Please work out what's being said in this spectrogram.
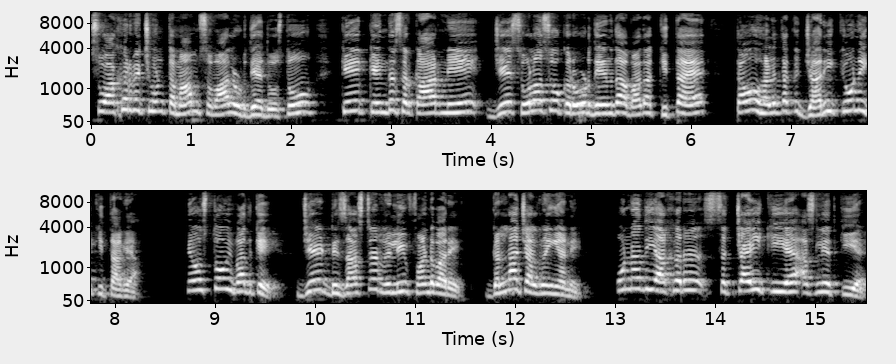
ਸੋ ਆਖਰ ਵਿੱਚ ਹੁਣ तमाम ਸਵਾਲ ਉੱਠਦੇ ਆ ਦੋਸਤੋ ਕਿ ਕੇਂਦਰ ਸਰਕਾਰ ਨੇ ਜੇ 1600 ਕਰੋੜ ਦੇਣ ਦਾ ਵਾਅਦਾ ਕੀਤਾ ਹੈ ਤਾਂ ਉਹ ਹਲੇ ਤੱਕ ਜਾਰੀ ਕਿਉਂ ਨਹੀਂ ਕੀਤਾ ਗਿਆ ਤੇ ਉਸ ਤੋਂ ਵੀ ਵੱਧ ਕੇ ਜੇ ਡਿਜ਼ਾਸਟਰ ਰਿਲੀਫ ਫੰਡ ਬਾਰੇ ਗੱਲਾਂ ਚੱਲ ਰਹੀਆਂ ਨੇ ਉਹਨਾਂ ਦੀ ਆਖਰ ਸੱਚਾਈ ਕੀ ਹੈ, ਅਸਲੀਅਤ ਕੀ ਹੈ?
